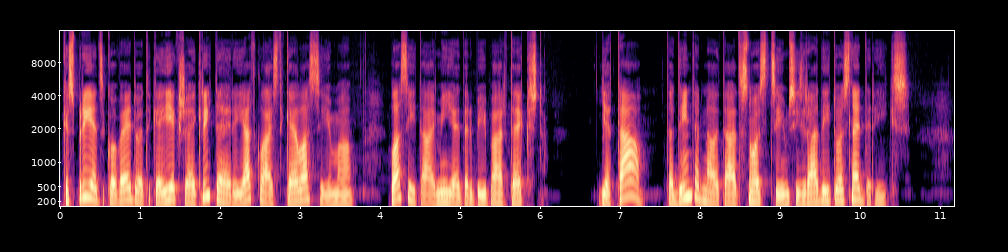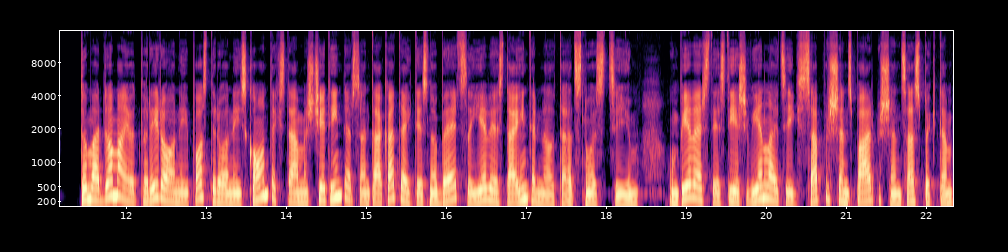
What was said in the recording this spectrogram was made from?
ka spriedzi, ko veido tikai iekšēji kritēriji, atklājas tikai lasījumā, lasītāja mijiedarbībā ar tekstu. Ja tā, tad internalitātes nosacījums izrādītos nederīgs. Tomēr, domājot par ironiju posteronijas kontekstā, man šķiet interesantāk atteikties no Bērslī ieviestā internalitātes nosacījuma un pievērsties tieši vienlaicīgas saprašanas pārprašanas aspektam,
